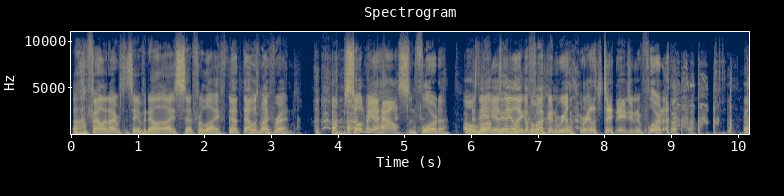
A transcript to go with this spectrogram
Uh, Fallon Iverson saying Vanilla Ice set for life. That that was my friend. Sold me a house in Florida. Oh, isn't he, isn't he like Winkle. a fucking real real estate agent in Florida?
